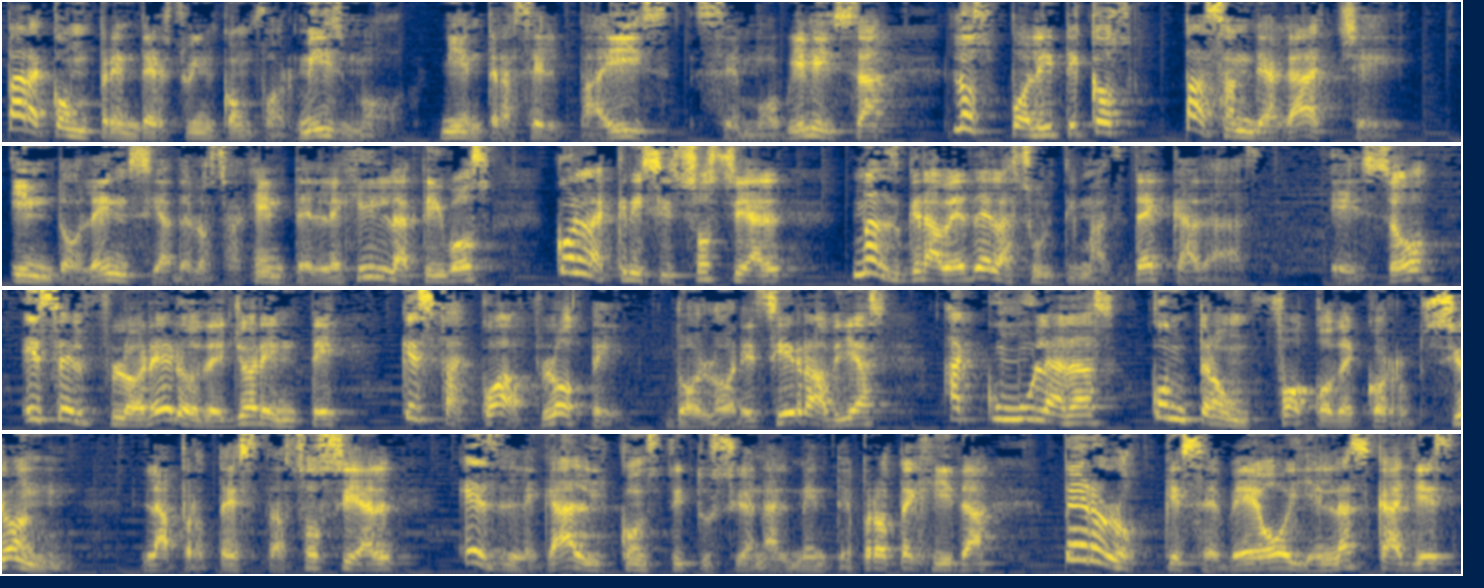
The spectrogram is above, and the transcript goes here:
para comprender su inconformismo. Mientras el país se moviliza, los políticos pasan de agache. Indolencia de los agentes legislativos con la crisis social más grave de las últimas décadas. Eso es el florero de Llorente que sacó a flote dolores y rabias acumuladas contra un foco de corrupción. La protesta social es legal y constitucionalmente protegida, pero lo que se ve hoy en las calles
